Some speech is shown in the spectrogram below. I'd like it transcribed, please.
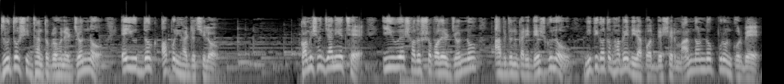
দ্রুত সিদ্ধান্ত গ্রহণের জন্য এই উদ্যোগ অপরিহার্য ছিল। কমিশন জানিয়েছে, ইউ এর সদস্য পদের জন্য আবেদনকারী দেশগুলো নীতিগতভাবে নিরাপদ দেশের মানদণ্ড পূরণ করবে।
